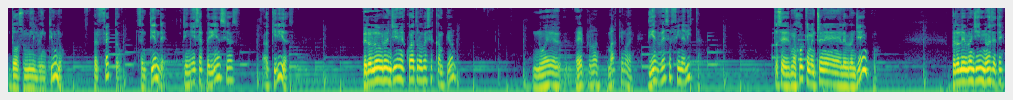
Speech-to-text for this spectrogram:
2021. Perfecto, se entiende tiene esas experiencias adquiridas. Pero LeBron James es cuatro veces campeón. Nueve, eh, perdón, más que nueve. Diez veces finalista. Entonces, mejor que me entrene LeBron James. Pero LeBron James no es de T.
